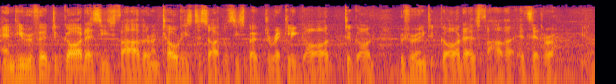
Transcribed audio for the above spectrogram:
And he referred to God as his Father and told his disciples he spoke directly God to God, referring to God as Father, etc. Yeah.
